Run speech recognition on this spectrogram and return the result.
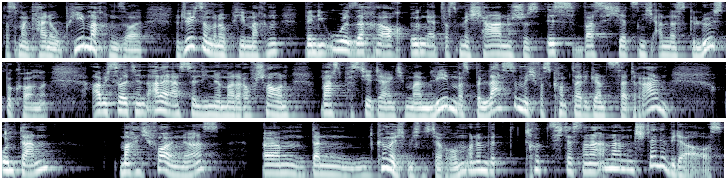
dass man keine OP machen soll. Natürlich soll man eine OP machen, wenn die Ursache auch irgendetwas Mechanisches ist, was ich jetzt nicht anders gelöst bekomme. Aber ich sollte in allererster Linie mal darauf schauen, was passiert da eigentlich in meinem Leben, was belastet mich, was kommt da die ganze Zeit rein. Und dann mache ich Folgendes ähm, dann kümmere ich mich nicht darum und dann wird, drückt sich das an einer anderen Stelle wieder aus.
